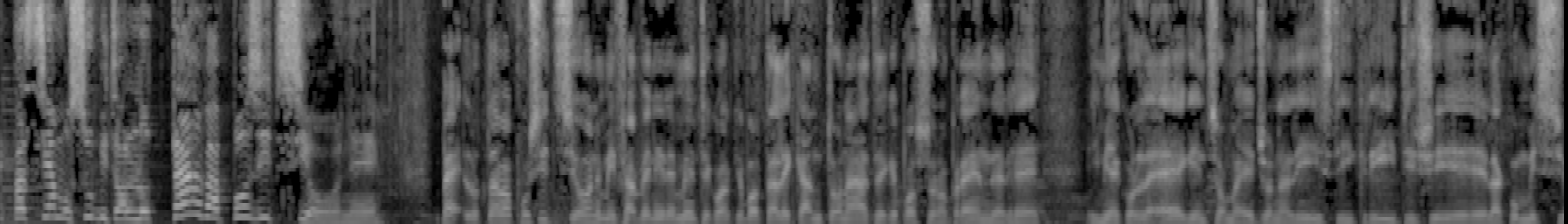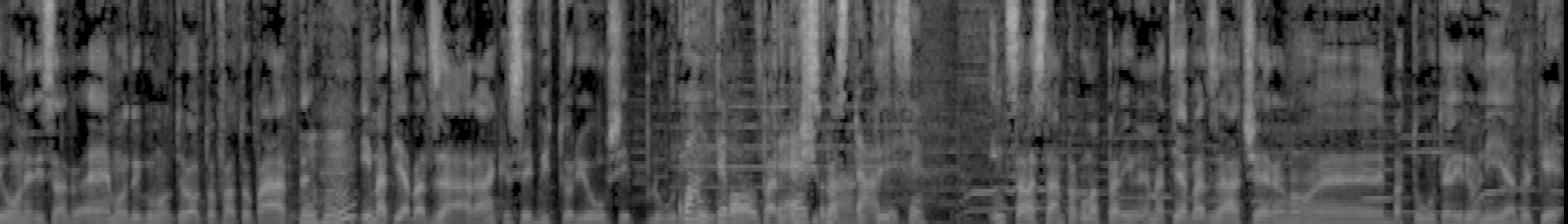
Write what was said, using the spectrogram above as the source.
E passiamo subito all'ottava posizione. Beh, l'ottava posizione mi fa venire in mente qualche volta le cantonate che possono prendere i miei colleghi, insomma i giornalisti, i critici e la commissione di Sanremo, di cui molte volte ho fatto parte. I Mattia Bazzara, anche se vittoriosi, pluri Mhm. Quante volte eh, sono stati, sì. In sala stampa come apparivano Mattia Bazzà c'erano eh, le battute, l'ironia, perché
